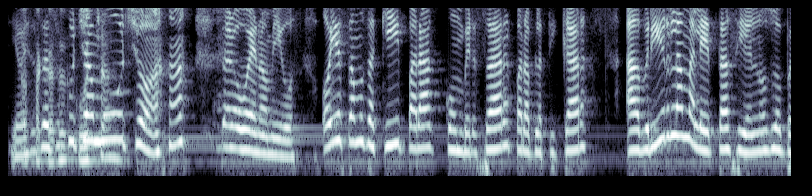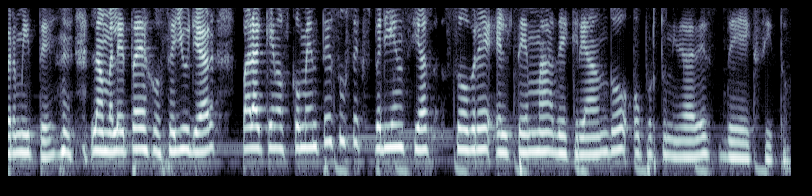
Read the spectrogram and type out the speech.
y a veces se, escucha, mucho. Pero bueno, amigos, hoy estamos aquí para conversar, para platicar abrir la maleta, si él nos lo permite, la maleta de José Yuriar, para que nos comente sus experiencias sobre el tema de creando oportunidades de éxito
